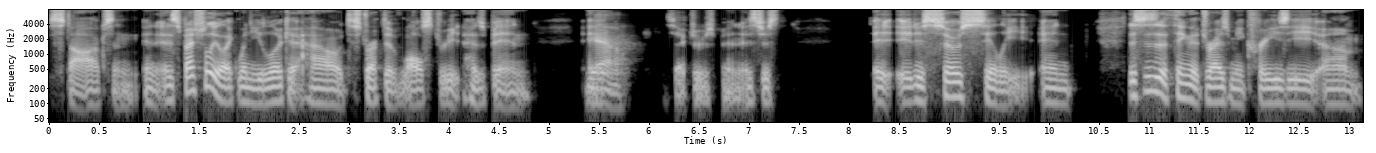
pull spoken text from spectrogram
stocks and and especially like when you look at how destructive Wall Street has been. Yeah. sector has been. It's just it, it is so silly and this is a thing that drives me crazy um,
